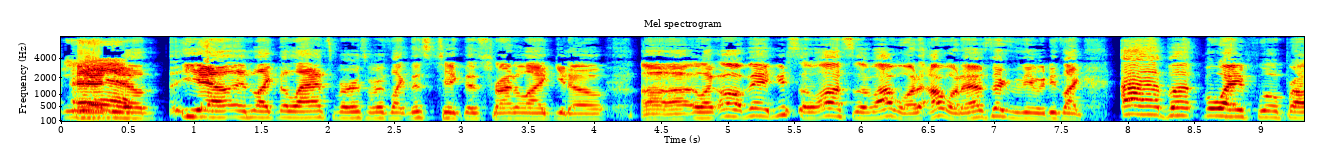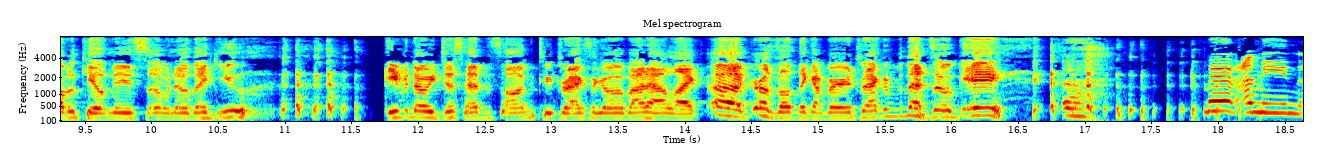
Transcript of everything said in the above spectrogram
And Yeah. you know, yeah, and like the last verse where it's like this chick that's trying to like, you know, uh, like, oh man, you're so awesome. I want, I want to have sex with you. And he's like, ah, but my wife will probably kill me, so no, thank you. Even though he just had the song two tracks ago about how like, uh, girls don't think I'm very attractive, but that's okay. Man, I mean,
